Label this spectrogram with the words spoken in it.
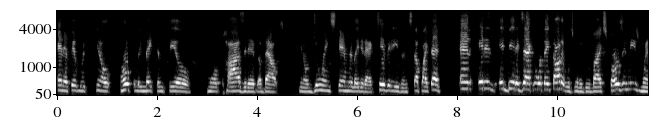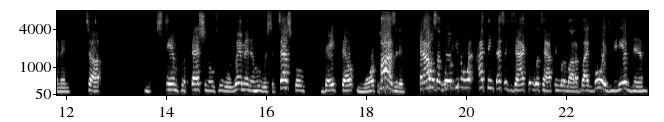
and if it would you know hopefully make them feel more positive about you know doing stem related activities and stuff like that. And it is it did exactly what they thought it was going to do by exposing these women to stem professionals who were women and who were successful they felt more positive. And i was like well you know what? I think that's exactly what's happening with a lot of black boys. Many of them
